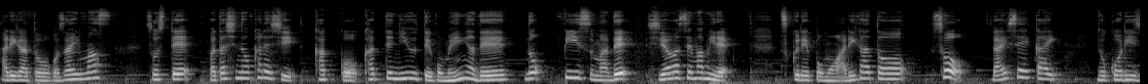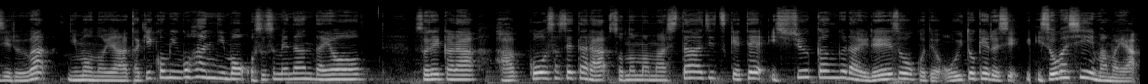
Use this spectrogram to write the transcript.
ありがとうございます。そして私の彼氏、かっこ勝手に言うてごめんやで、のピースまで幸せまみれ。つくれぽもありがとう。そう、大正解。残り汁は煮物や炊き込みご飯にもおすすめなんだよ。それから発酵させたらそのまま下味つけて1週間ぐらい冷蔵庫で置いとけるし、忙しいママや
